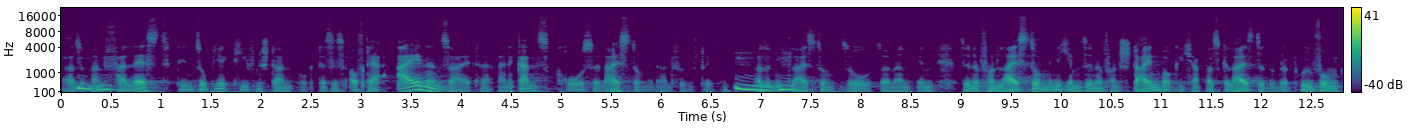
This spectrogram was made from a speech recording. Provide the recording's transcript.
Also mhm. man verlässt den subjektiven Standpunkt. Das ist auf der einen Seite eine ganz große Leistung, in Anführungsstrichen. Mhm. Also nicht Leistung so, sondern im Sinne von Leistung, nicht im Sinne von Steinbock, ich habe was geleistet und eine Prüfung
